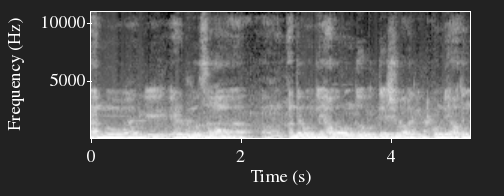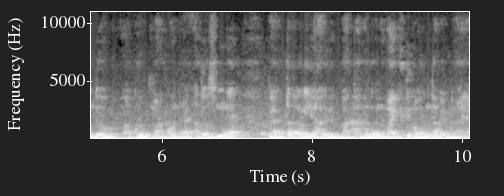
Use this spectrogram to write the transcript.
ನಾನು ಅವ್ರಿಗೆ ಎರಡು ಮೂರು ಸಲ ಅಂದರೆ ಒಂದು ಯಾವುದೋ ಒಂದು ಉದ್ದೇಶವಾಗಿ ಇಟ್ಕೊಂಡು ಯಾವುದೊಂದು ಗ್ರೂಪ್ ಮಾಡಿಕೊಂಡ್ರೆ ಅದು ಸುಮ್ಮನೆ ವ್ಯಕ್ತವಾಗಿ ಯಾರು ಇರಬಾರ್ದು ಅನ್ನೋದು ಒಂದು ವೈಯಕ್ತಿಕವಾದಂಥ ಅಭಿಪ್ರಾಯ.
